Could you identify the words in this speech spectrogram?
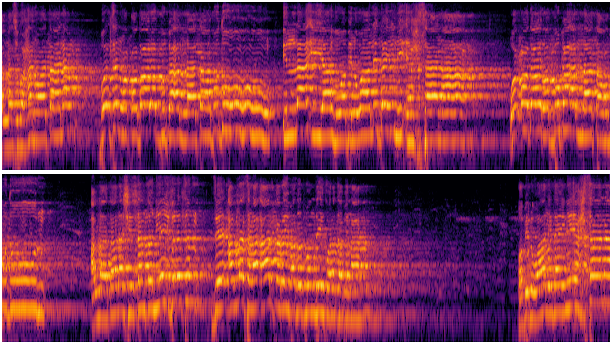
আল্লাহ সুবহান ওয়া তাআলা বলছেন ওয়া কাদা রাব্বুকা আল্লা তা'বুদু ইল্লা ইয়াহু ওয়া বিল ওয়ালিদাইনি ইহসানা। ওয়া কাদা রাব্বুকা আল্লা তা'বুদুন। আল্লাহ তাআলা সিদ্ধান্ত নিয়েই ফেলেছেন যে আল্লাহ ছাড়া আর কারও ইবাদত বন্দেগী করা যাবে না। অবিল ওয়ালিদাইনি ইহসানা।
